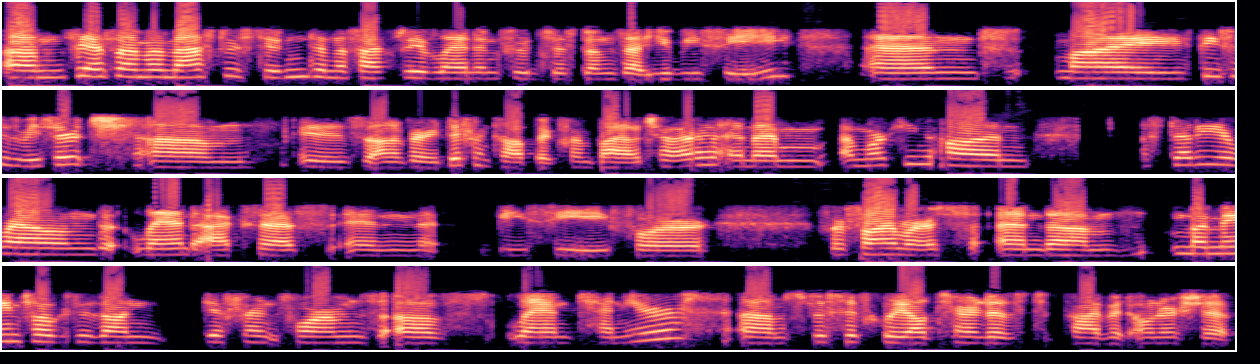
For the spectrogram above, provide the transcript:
Um, so yes, I'm a master's student in the Faculty of Land and Food Systems at UBC, and my thesis research um, is on a very different topic from biochar, and I'm I'm working on a study around land access in BC for for farmers, and um, my main focus is on different forms of land tenure, um, specifically alternatives to private ownership,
